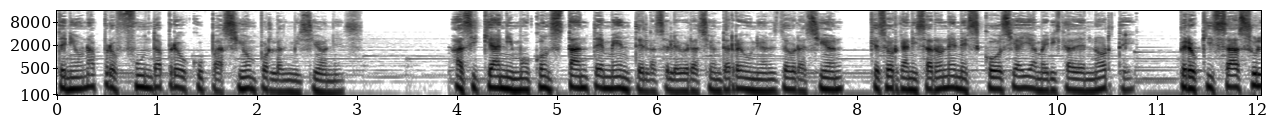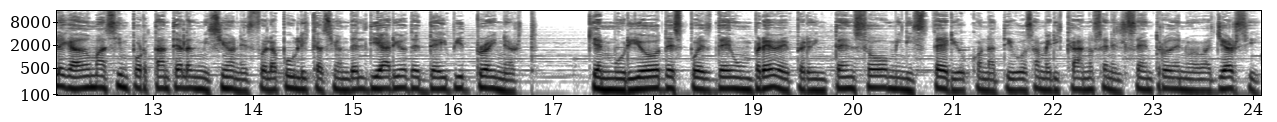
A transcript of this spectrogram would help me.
tenía una profunda preocupación por las misiones. Así que animó constantemente la celebración de reuniones de oración que se organizaron en Escocia y América del Norte. Pero quizás su legado más importante a las misiones fue la publicación del diario de David Brainerd, quien murió después de un breve pero intenso ministerio con nativos americanos en el centro de Nueva Jersey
